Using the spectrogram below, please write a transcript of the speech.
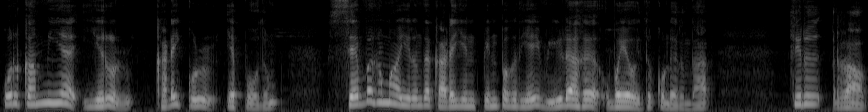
ஒரு கம்மிய இருள் கடைக்குள் எப்போதும் செவ்வகமாயிருந்த கடையின் பின்பகுதியை வீடாக உபயோகித்து கொண்டிருந்தார். திரு. ராவ்.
